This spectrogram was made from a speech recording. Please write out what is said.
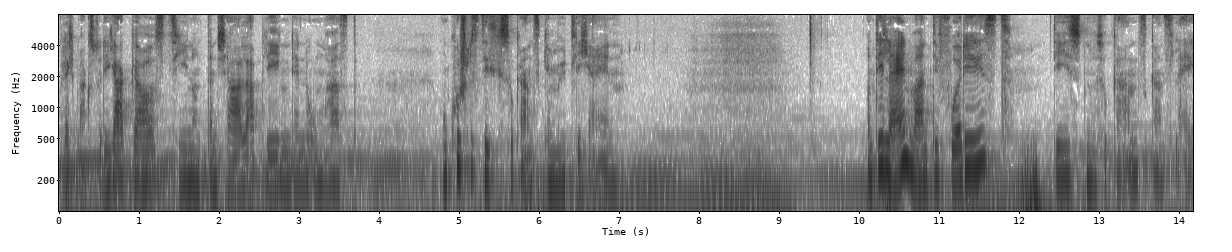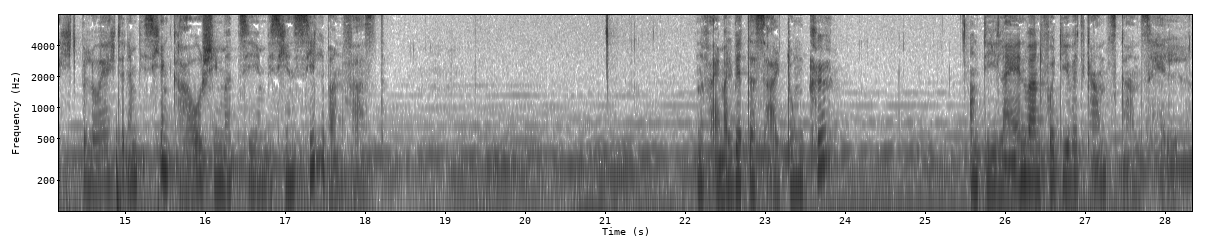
Vielleicht magst du die Jacke ausziehen und den Schal ablegen, den du umhast und kuschelst dich so ganz gemütlich ein. Und die Leinwand, die vor dir ist, die ist nur so ganz, ganz leicht beleuchtet. Ein bisschen grau schimmert sie, ein bisschen silbern fast. Und auf einmal wird der Saal dunkel und die Leinwand vor dir wird ganz, ganz hell.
